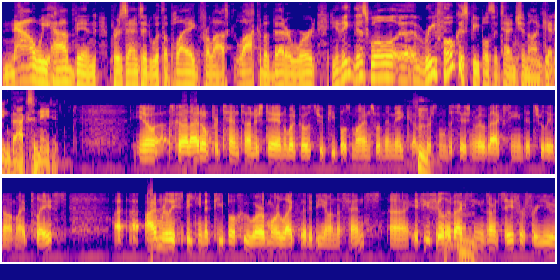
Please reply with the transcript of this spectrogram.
Now we have been presented with a plague, for lack, lack of a better word. Do you think this will uh, refocus people's attention on getting vaccinated? You know, Scott, I don't pretend to understand what goes through people's minds when they make a hmm. personal decision about a vaccine. That's really not my place. I, I'm really speaking to people who are more likely to be on the fence. Uh, if you feel that hmm. vaccines aren't safer for you,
